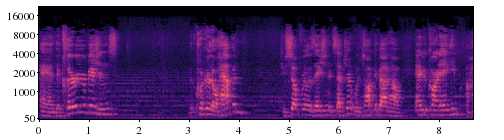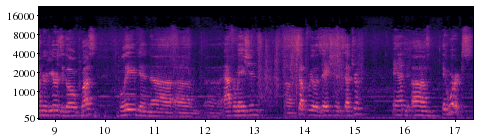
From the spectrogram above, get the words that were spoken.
And the clearer your visions, the quicker they'll happen, to self-realization, etc. We've talked about how Andrew Carnegie, 100 years ago plus, believed in uh, um, uh, affirmations, uh, self-realization, etc. And um, it works.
